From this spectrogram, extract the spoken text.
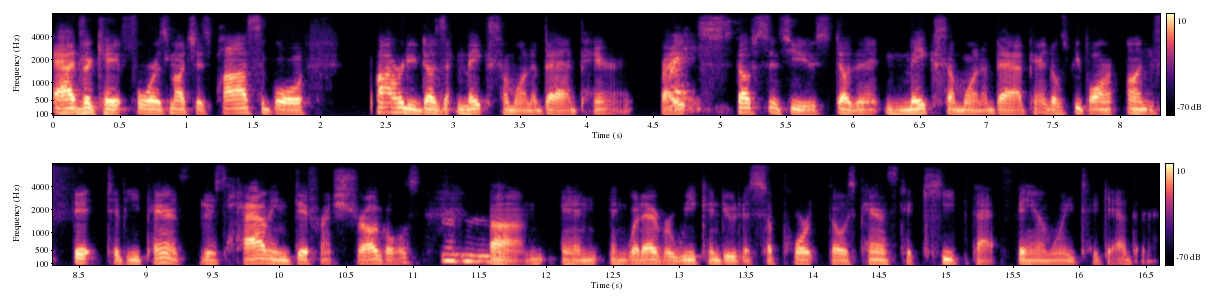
advocate for as much as possible poverty doesn't make someone a bad parent right? right, substance use doesn't make someone a bad parent those people aren't unfit to be parents they're just having different struggles mm-hmm. um, and and whatever we can do to support those parents to keep that family together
